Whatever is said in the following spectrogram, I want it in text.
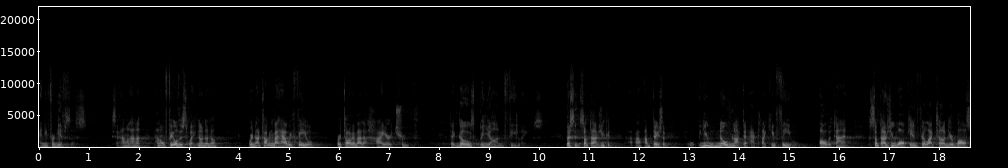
and He forgives us. You say, I don't, I don't, I don't feel this way. No, no, no. We're not talking about how we feel, we're talking about a higher truth that goes beyond feelings. Listen, sometimes you can, I, I'm telling you something, you know not to act like you feel all the time. Sometimes you walk in, feel like telling your boss,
